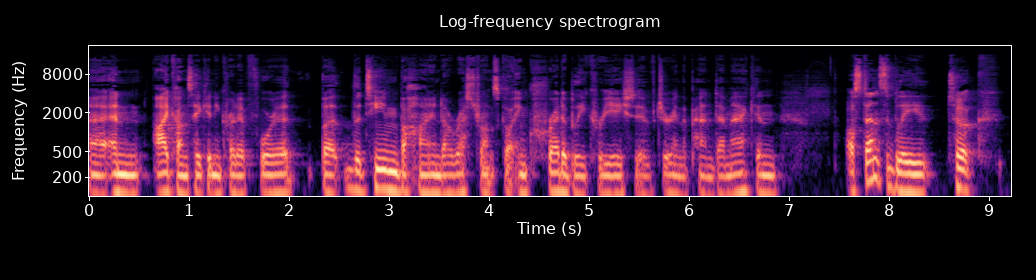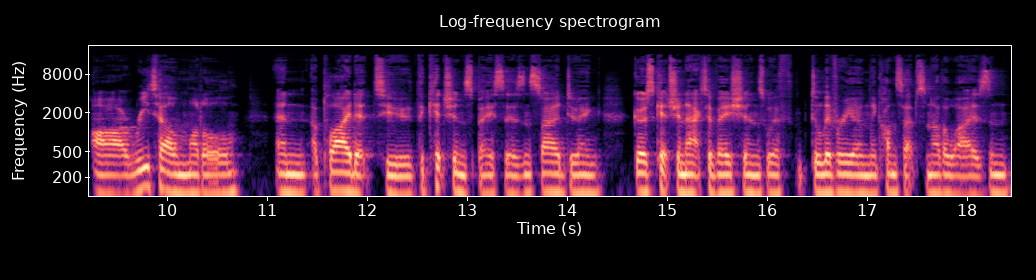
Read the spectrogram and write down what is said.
uh, and I can't take any credit for it, but the team behind our restaurants got incredibly creative during the pandemic and ostensibly took our retail model and applied it to the kitchen spaces and started doing ghost kitchen activations with delivery only concepts and otherwise. And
